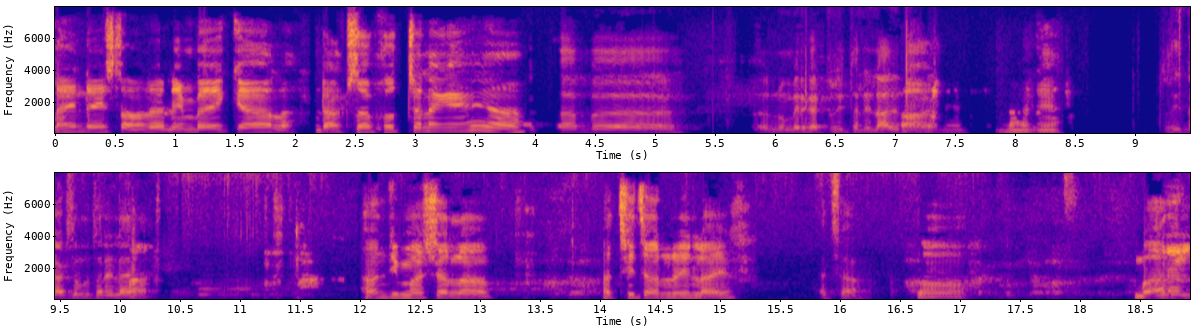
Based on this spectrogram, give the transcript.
नहीं नहीं सलाम अलीम भाई क्या हाल है डॉक्टर साहब खुद चले गए हैं या अब ਨੂੰ ਮੇਰੇ ਖਿਆਲ ਤੁਸੀਂ ਥੱਲੇ ਲਾ ਦਿੱਤਾ आ गए आ गए ਤੁਸੀਂ ਡਾਕਟਰ ਸਾਹਿਬ ਨੂੰ ਥੱਲੇ ਲਾਇਆ हाँ जी माशाल्लाह अच्छी चल रही लाइफ अच्छा तो बहरहाल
